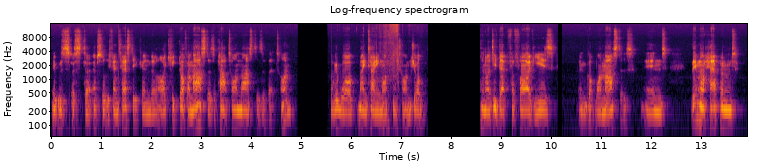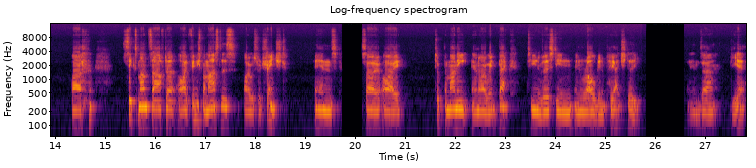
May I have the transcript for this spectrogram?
it was just uh, absolutely fantastic. And uh, I kicked off a master's, a part-time master's at that time, while maintaining my full-time job, and I did that for five years and got my master's. And then what happened? Uh, six months after I finished my master's, I was retrenched, and so I took the money and I went back to university and enrolled in a PhD. And uh, yeah,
